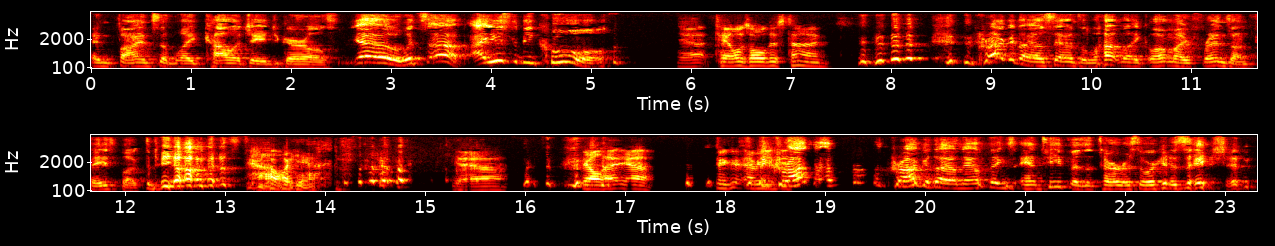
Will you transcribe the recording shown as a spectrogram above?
and find some like college age girls. Yo, what's up? I used to be cool. Yeah, tale as old as time. the crocodile sounds a lot like all my friends on Facebook, to be honest. Oh yeah. yeah. They all. had- Yeah. I The, mean, croc- the crocodile now thinks Antifa is a terrorist organization.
